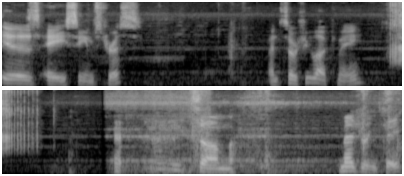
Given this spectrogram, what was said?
is a seamstress. And so she left me some measuring tape.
